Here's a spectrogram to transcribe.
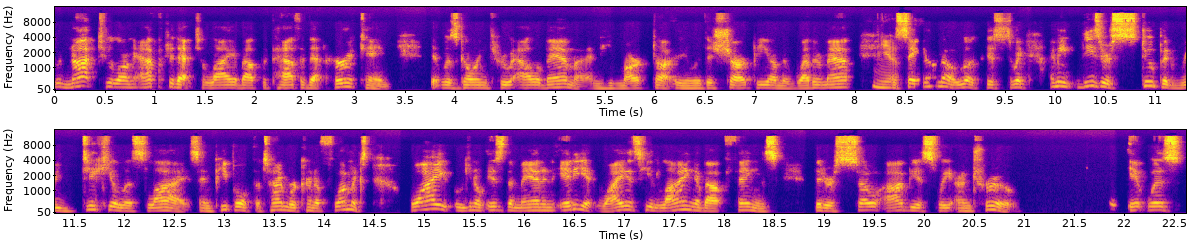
not too long after that to lie about the path of that hurricane that was going through Alabama, and he marked on, you know, with a sharpie on the weather map yeah. to say, "No, no, look, this is the way." I mean, these are stupid, ridiculous lies, and people at the time were kind of flummoxed. Why, you know, is the man an idiot? Why is he lying about things that are so obviously untrue? It was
